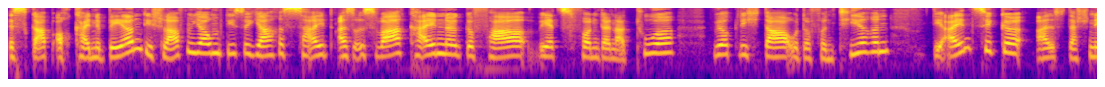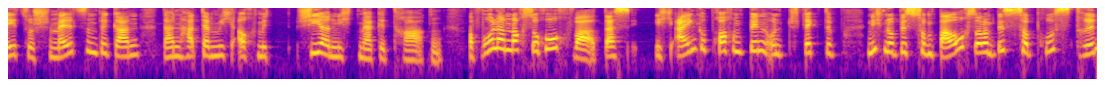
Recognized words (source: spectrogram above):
Es gab auch keine Bären, die schlafen ja um diese Jahreszeit. Also es war keine Gefahr jetzt von der Natur wirklich da oder von Tieren. Die einzige, als der Schnee zu schmelzen begann, dann hat er mich auch mit Skier nicht mehr getragen. Obwohl er noch so hoch war, dass ich eingebrochen bin und steckte nicht nur bis zum Bauch, sondern bis zur Brust drin,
